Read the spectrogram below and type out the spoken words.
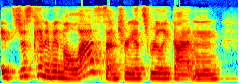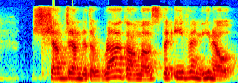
it's just kind of in the last century, it's really gotten shoved under the rug almost. But even you know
